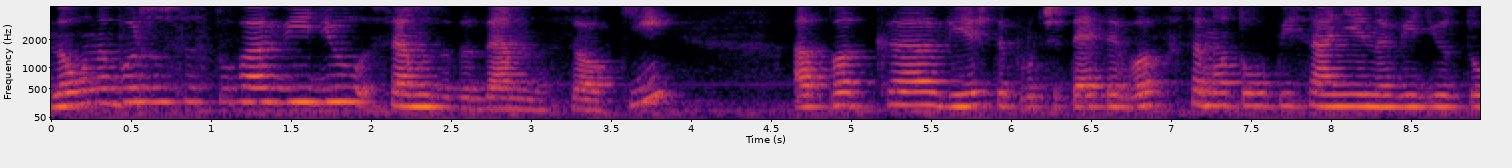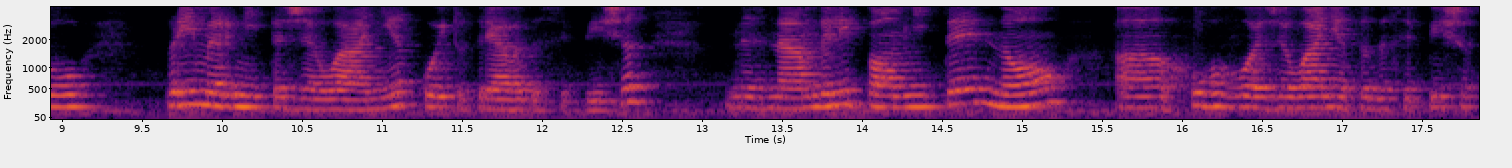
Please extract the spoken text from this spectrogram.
много набързо с това видео, само за да дам насоки. А пък а, вие ще прочетете в самото описание на видеото примерните желания, които трябва да се пишат. Не знам дали помните, но а, хубаво е желанията да се пишат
